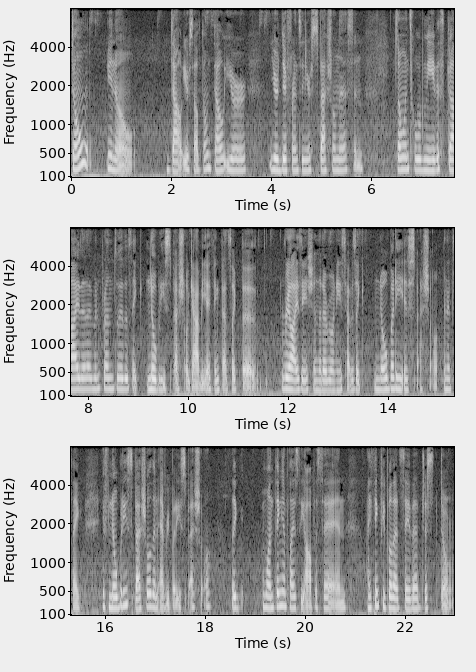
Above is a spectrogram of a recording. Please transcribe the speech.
don't, you know, doubt yourself. Don't doubt your your difference and your specialness and someone told me this guy that I've been friends with is like nobody's special, Gabby. I think that's like the realization that everyone needs to have is like nobody is special. And it's like if nobody's special, then everybody's special. Like one thing implies the opposite and I think people that say that just don't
